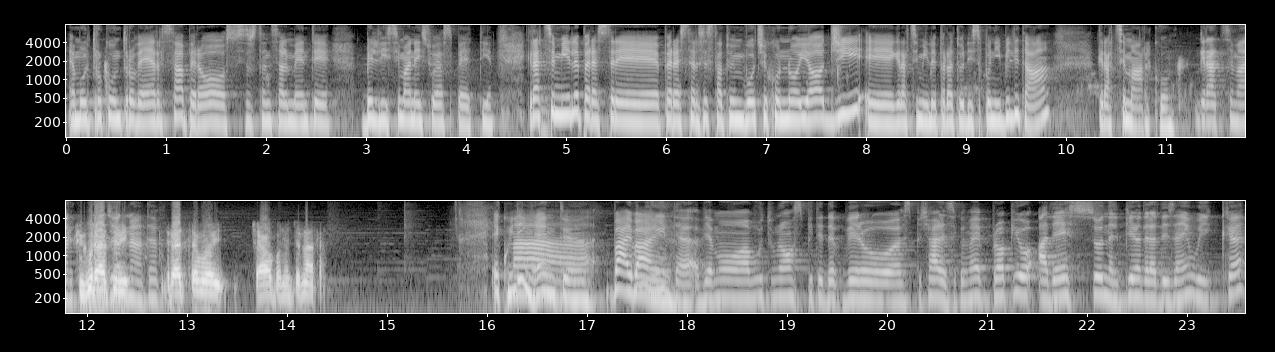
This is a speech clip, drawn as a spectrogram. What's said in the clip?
è molto controversa, però sostanzialmente bellissima nei suoi aspetti. Grazie mille per essere, per essere stato in voce con noi oggi e grazie mille per la tua disponibilità. Grazie Marco. Grazie Marco, buona giornata. grazie a voi ciao buona giornata E quindi Ma- niente, vai vai. niente, abbiamo avuto un ospite davvero speciale, secondo me, proprio adesso nel pieno della Design Week.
